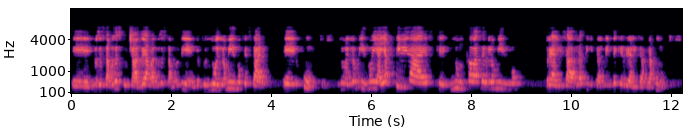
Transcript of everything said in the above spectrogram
eh, nos estamos escuchando y además nos estamos viendo, pues no es lo mismo que estar eh, juntos. No es lo mismo y hay actividades que nunca va a ser lo mismo realizarlas digitalmente que realizarlas juntos.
